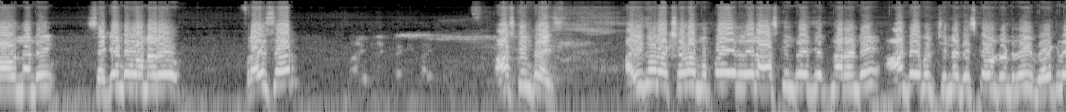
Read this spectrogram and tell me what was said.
బాగుందండి. Second owner price sir asking price ఐదు లక్షల ముప్పై ఐదు వేల ఆస్కింగ్ ప్రైస్ చెప్తున్నారండి. ఆన్ టేబుల్ చిన్న డిస్కౌంట్ ఉంటుంది. వెహికల్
